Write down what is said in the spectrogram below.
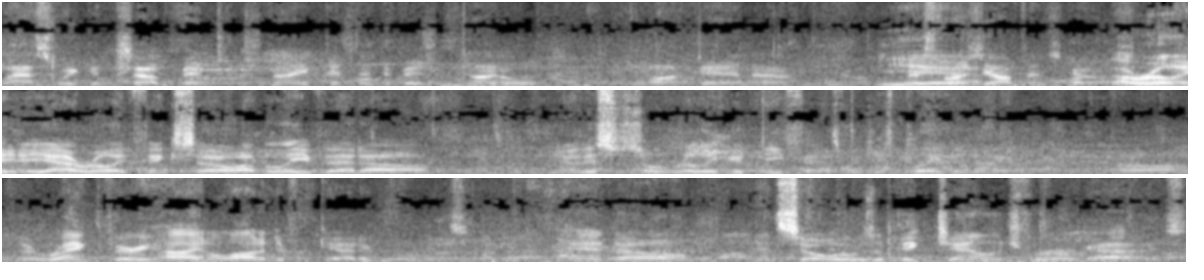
last week in South Bend to tonight, get the division title locked in uh, yeah. as far as the offense goes? I really, yeah, I really think so. I believe that, uh, you know, this is a really good defense we just played tonight. Um, they're ranked very high in a lot of different categories, and um, and so it was a big challenge for our guys,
